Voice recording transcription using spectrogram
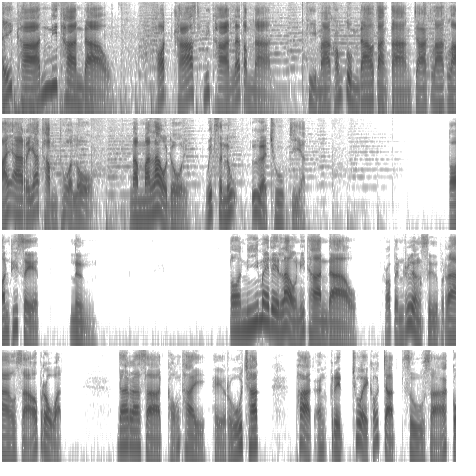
ขขานนิทานดาวพอดแคสต์นิทานและตำนาน ที่มาของกลุ่มดาวต่างๆ จากหลากหลายอารยธรรมทั่วโลกนำมาเล่าโดย วิษณุเอื้อชูเกียรติ ตอนพิเศษ 1 ตอนนี้ไม่ได้เล่านิทานดาว เพราะเป็นเรื่องสืบราวสาวประวัติ ดาราศาสตร์ของไทยให้รู้ชัด ภาคอังกฤษช่วยเขาจัดสู่สาก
